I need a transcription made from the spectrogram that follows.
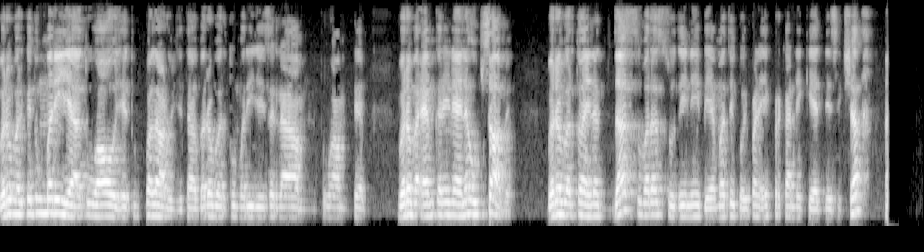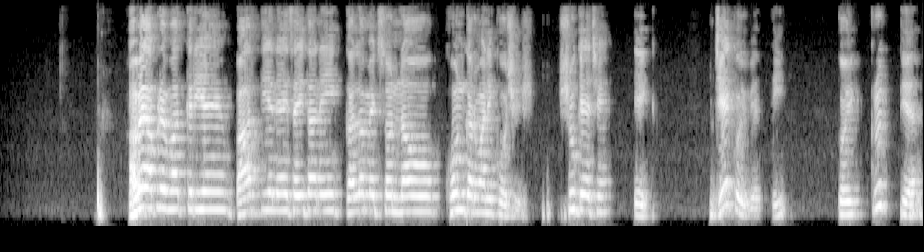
બરોબર, કે તું મરી જા, તું આવો છે, તું ફલાણું છે બરોબર, તું મરી જઈશ એટલે આમ, તું આમ તેમ. બરોબર, એમ કરીને એને ઉપસાવે. બરોબર, તો એને દસ વર્ષ સુધીની બેમાંથી કોઈ પણ એક પ્રકારની કેદની શિક્ષા હવે આપણે વાત કરીએ ભારતીય ન્યાય સંહિતાની કલમ એકસો નવ ખૂન કરવાની કોશિશ. શું કહે છે? એક, જે કોઈ વ્યક્તિ કોઈ કૃત્ય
